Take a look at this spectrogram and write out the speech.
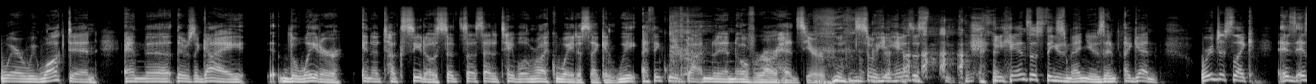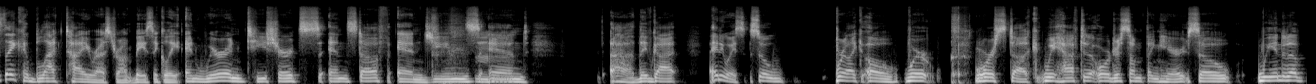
where we walked in and the there's a guy, the waiter in a tuxedo sits us at a table and we're like, wait a second, we I think we've gotten in over our heads here. so he hands us he hands us these menus and again we're just like it's, it's like a black tie restaurant basically and we're in t-shirts and stuff and jeans Mhm. and uh, they've got anyways so we're like, oh, we're we're stuck. We have to order something here. So we ended up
